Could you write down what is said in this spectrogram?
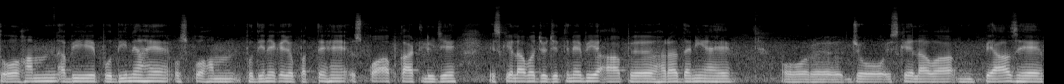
तो हम अभी पुदीना है, उसको हम पुदीने के जो पत्ते हैं, उसको आप काट लीजिए। इसके अलावा जो जितने भी आप हरा धनिया है और जो इसके अलावा प्याज है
